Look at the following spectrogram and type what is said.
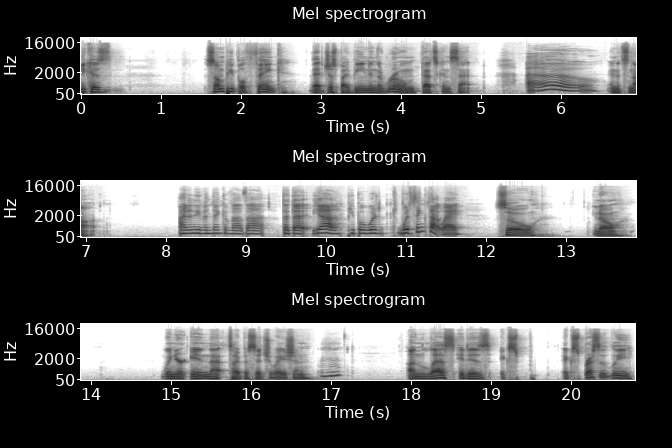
because some people think that just by being in the room that's consent oh. and it's not I didn't even think about that. That that yeah, people would would think that way. so you know when you're in that type of situation mm-hmm. unless it is ex- expressly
